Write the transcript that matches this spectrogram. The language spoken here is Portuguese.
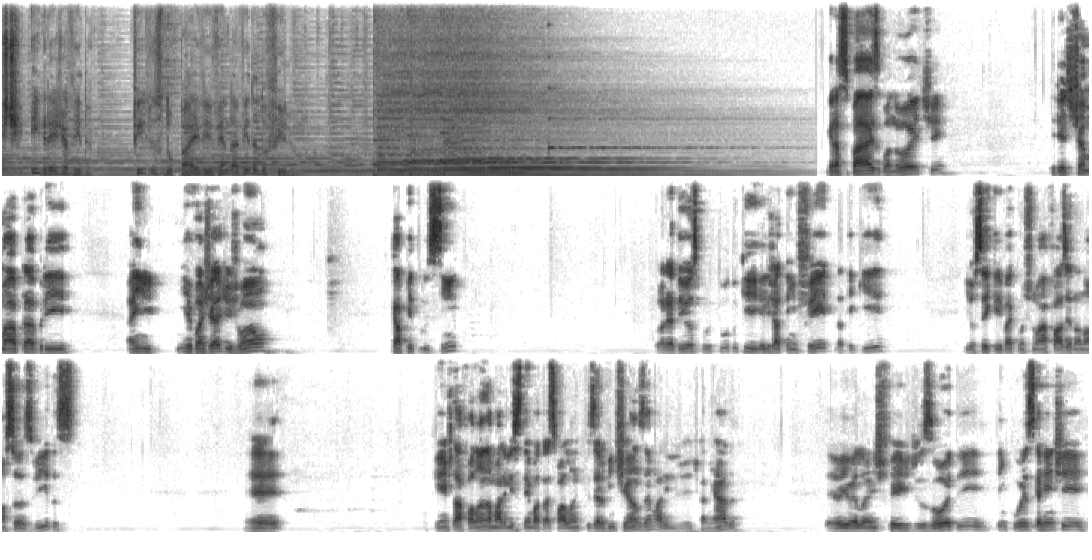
Podcast Igreja Vida. Filhos do Pai vivendo a vida do Filho. Graças paz, boa noite. Queria te chamar para abrir em Evangelho de João, capítulo 5. Glória a Deus por tudo que ele já tem feito até aqui e eu sei que Ele vai continuar fazendo nas nossas vidas. É, o que a gente estava falando, a Marilis tempo atrás falando que fizeram 20 anos, né, Marilis, de caminhada. Eu e o Elange fez 18 e tem coisas que a gente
